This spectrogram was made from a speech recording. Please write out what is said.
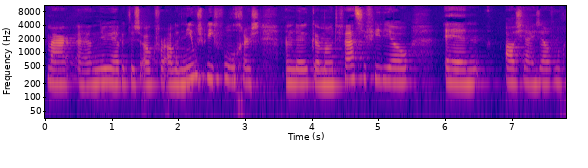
Maar uh, nu heb ik dus ook voor alle nieuwsbriefvolgers een leuke motivatievideo. En als jij zelf nog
